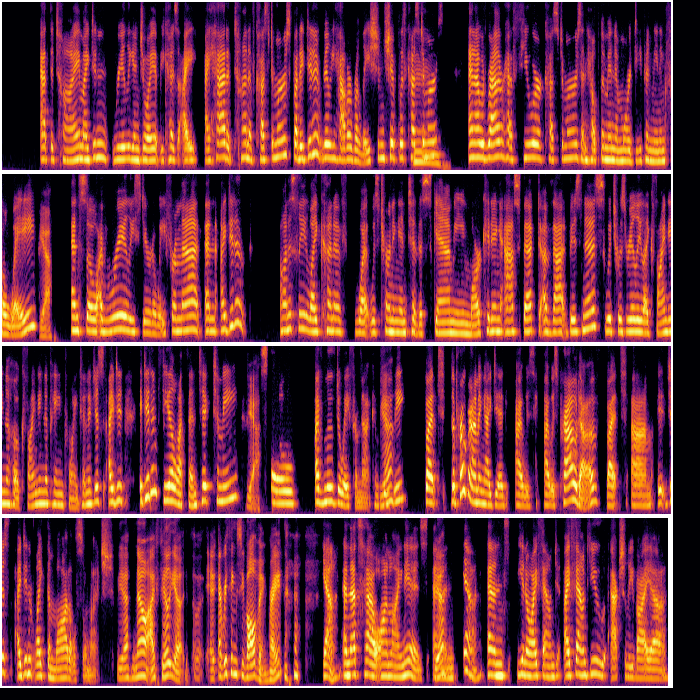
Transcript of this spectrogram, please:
at the time, I didn't really enjoy it because I I had a ton of customers, but I didn't really have a relationship with customers. Mm. And I would rather have fewer customers and help them in a more deep and meaningful way. Yeah. And so I've really steered away from that. And I didn't honestly like kind of what was turning into the scammy marketing aspect of that business which was really like finding the hook finding the pain point. And it just i did it didn't feel authentic to me. Yeah. So i've moved away from that completely. Yeah. but the programming i did i was i was proud of but um it just i didn't like the model so much. Yeah. No i feel you everything's evolving right yeah and that's how online is and yeah. yeah and you know i found i found you actually via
